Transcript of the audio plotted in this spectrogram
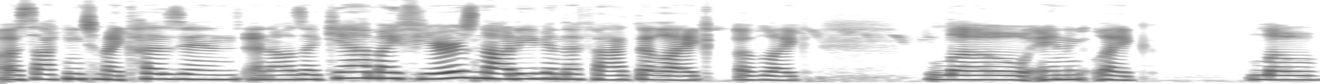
I was talking to my cousins and I was like, yeah, my fear is not even the fact that like of like low in like low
